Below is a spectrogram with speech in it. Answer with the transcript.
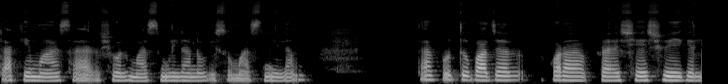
টাকি মাছ আর শোল মাছ মিলানো কিছু মাছ নিলাম। তারপর তো বাজার করা প্রায় শেষ হয়ে গেল।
